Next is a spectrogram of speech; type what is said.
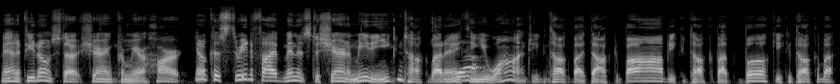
Man, if you don't start sharing from your heart, you know, because three to five minutes to share in a meeting, you can talk about anything yeah. you want. You can talk about Dr. Bob, you could talk about the book, you could talk about.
